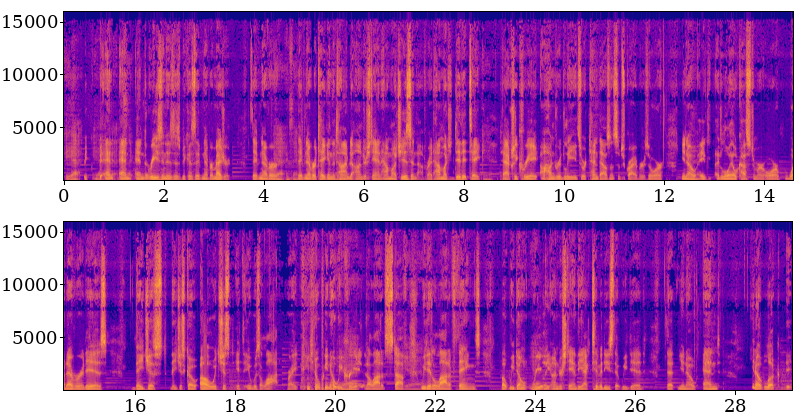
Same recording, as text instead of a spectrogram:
Yeah, yeah, and yeah, and exactly. and the reason is is because they've never measured they've never Yeah, exactly. they've never taken the time to understand how much is enough right how much did it take Yeah. to actually create 100 leads or 10,000 subscribers or you know a, a loyal customer or whatever it is they just they just go oh it's just it, it was a lot right you know we know we Yeah. created a lot of stuff Yeah. we did a lot of things but we don't Yeah. really understand the activities that we did that you know and you know look it,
